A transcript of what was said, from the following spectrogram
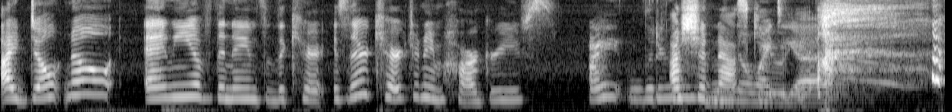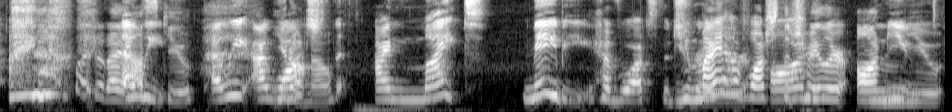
I don't know any of the names of the character. Is there a character named Hargreaves? I literally I shouldn't have ask no you. idea. Why did I Ellie, ask you? Ellie, I don't watched. know. the- I might, maybe have watched the You trailer. might have watched the trailer on mute. mute.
